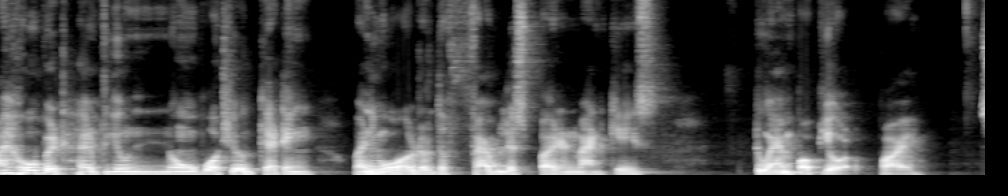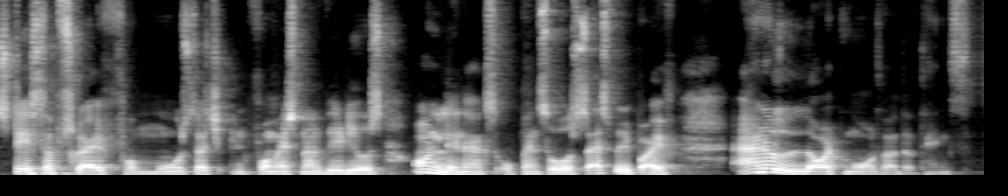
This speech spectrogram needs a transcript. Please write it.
I hope it helped you know what you're getting when you order the fabulous Pironman case to amp up your Pi. Stay subscribed for more such informational videos on Linux, open source, Raspberry Pi, and a lot more other things.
